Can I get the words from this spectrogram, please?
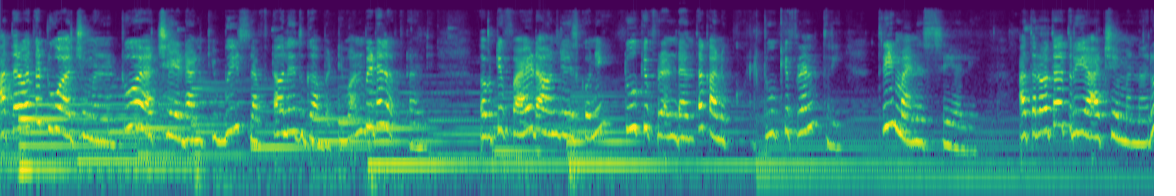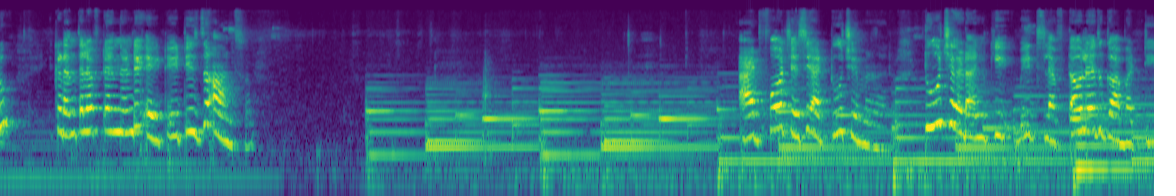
ఆ తర్వాత టూ యాడ్ చేయమని టూ యాడ్ చేయడానికి బీట్స్ లెఫ్ట్ అవ్వలేదు కాబట్టి వన్ బీటే లెఫ్ట్ అయింది కాబట్టి ఫైవ్ డౌన్ చేసుకొని టూకి ఫ్రెండ్ ఎంత కనుక్కోవాలి. టూకి ఫ్రెండ్ త్రీ త్రీ మైనస్ చేయాలి. ఆ తర్వాత త్రీ యాడ్ చేయమన్నారు. ఇక్కడ ఎంత లెఫ్ట్ అయిందండి eight eight is the answer add four చేసి యాడ్ టూ చేయమన్నారు. టూ చేయడానికి బీట్స్ లెఫ్ట్ అవ్వలేదు కాబట్టి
